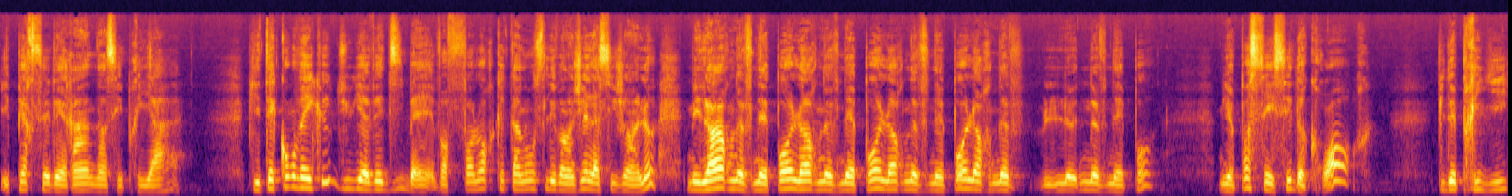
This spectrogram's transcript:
et persévérant dans ses prières. Puis il était convaincu que Dieu lui avait dit, ben, il va falloir que tu annonces l'Évangile à ces gens-là, mais l'heure ne venait pas, l'heure ne venait pas, l'heure ne venait pas, l'heure ne, ne venait pas. Mais il n'a pas cessé de croire, puis de prier.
